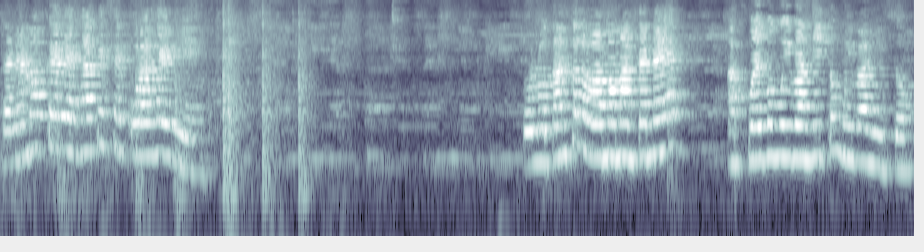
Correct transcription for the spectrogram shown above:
Tenemos que dejar que se cuaje bien. Por lo tanto lo vamos a mantener a fuego muy bajito, muy bajito.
